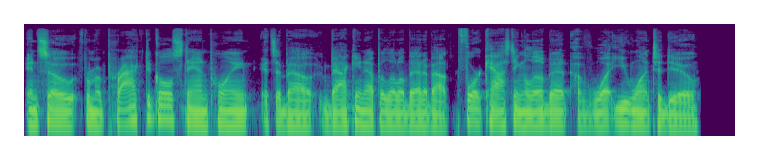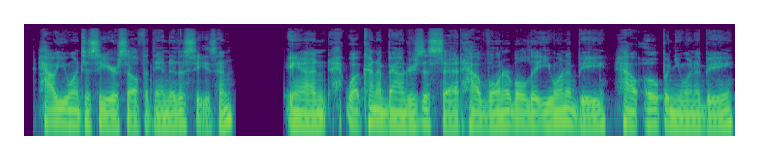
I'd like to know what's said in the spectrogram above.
And so, from a practical standpoint, it's about backing up a little bit, about forecasting a little bit of what you want to do how you want to see yourself at the end of the season and what kind of boundaries to set, how vulnerable that you want to be, how open you want to be,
